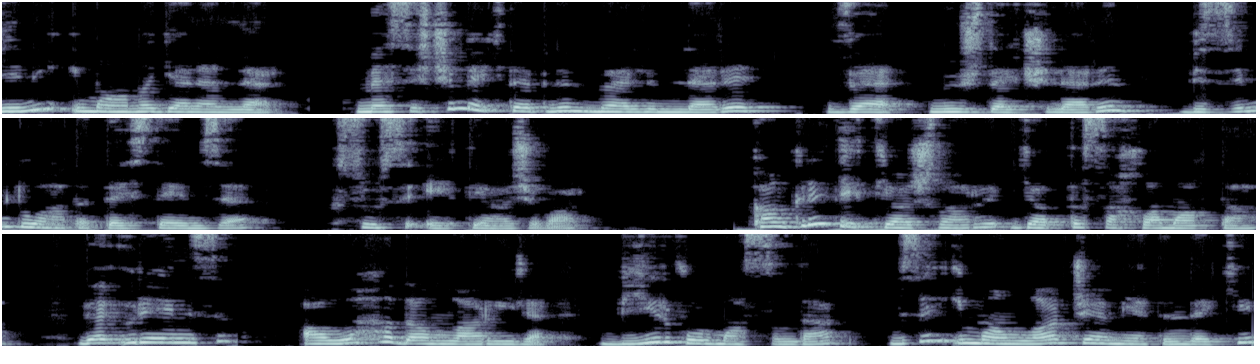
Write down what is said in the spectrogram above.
yeni imana gələnlər, Məsihçi məktəbinin müəllimləri və müjdəçilərin bizim duada dəstəyimizə xüsusi ehtiyacı var. Konkret ehtiyacları yadda saxlamaqda və ürəyimizin Allah adamları ilə bir vurmasında bizə imanlar cəmiyyətindəki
